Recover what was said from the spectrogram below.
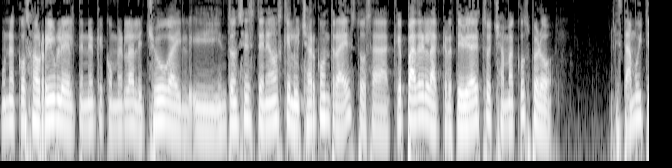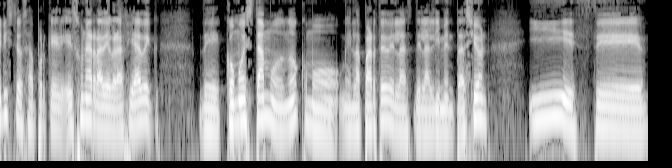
una cosa horrible el tener que comer la lechuga y, entonces tenemos que luchar contra esto, o sea, qué padre la creatividad de estos chamacos, pero está muy triste, o sea, porque es una radiografía de, de cómo estamos, ¿no? Como en la parte de las de la alimentación. Y este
